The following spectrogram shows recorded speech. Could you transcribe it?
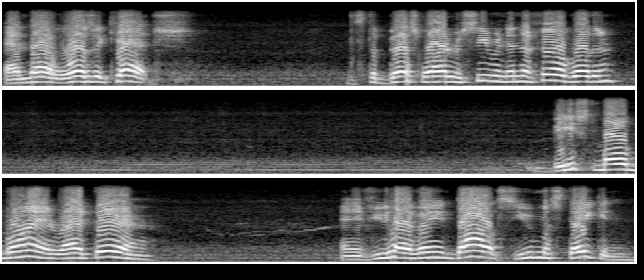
And that was a catch. It's the best wide receiver in the NFL, brother. Beast Mode Bryant right there. And if you have any doubts, you mistaken.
